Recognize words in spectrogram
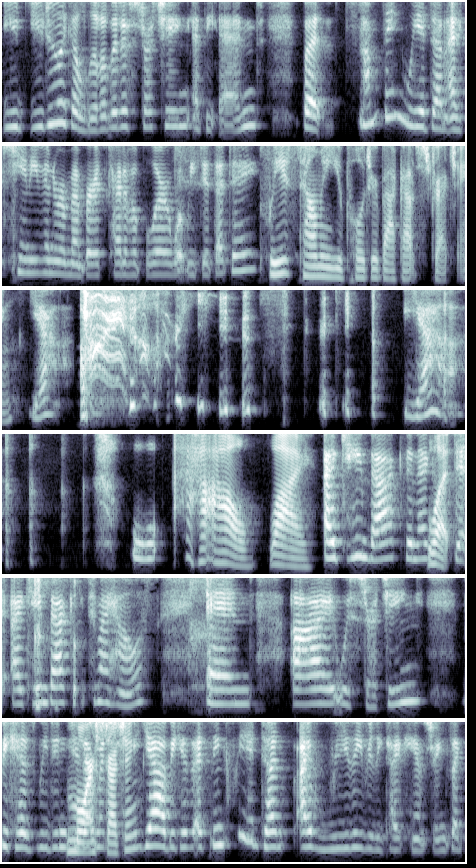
you you do like a little bit of stretching at the end, but something we had done, I can't even remember. It's kind of a blur what we did that day. Please tell me you pulled your back out stretching. Yeah. Are you serious? Yeah. How? Why? I came back the next What? day. I came back to my house and I was stretching because we didn't do More that much- stretching? Yeah, because I think we had done I have really, really tight hamstrings. Like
